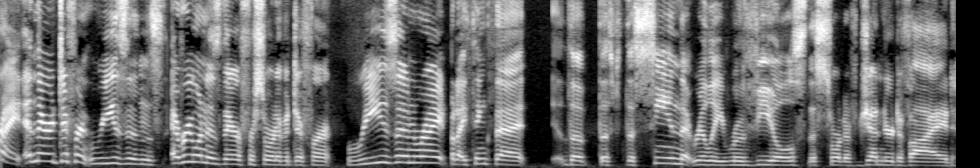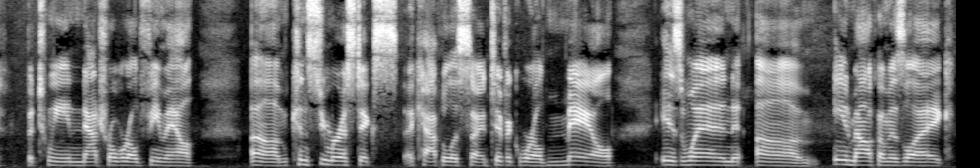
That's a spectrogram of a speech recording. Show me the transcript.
Right. And there are different reasons. Everyone is there for sort of a different reason, right? But I think that the the, the scene that really reveals this sort of gender divide between natural world female, um, consumeristic, uh, capitalist, scientific world male is when um, Ian Malcolm is like,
